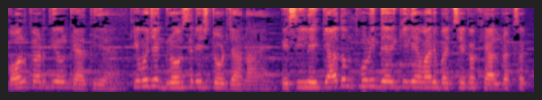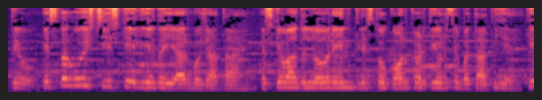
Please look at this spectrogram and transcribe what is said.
कॉल करती है और कहती है की मुझे ग्रोसरी स्टोर जाना है। इसीलिए क्या तुम थोड़ी देर के लिए हमारे बच्चे का ख्याल रख सकते हो? इस पर वो इस चीज़ के लिए तैयार हो जाता है। इसके बाद लोरेन क्रिस को कॉल करती है और उसे बताती है कि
